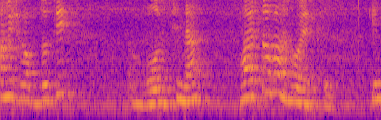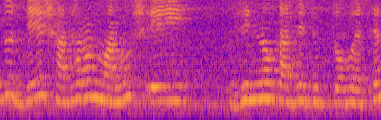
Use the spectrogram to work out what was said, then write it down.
আমি শব্দটি বলছি না হয়তো বা হয়েছে। কিন্তু যে সাধারণ মানুষ এই ঘৃণ্য কাজে যুক্ত হয়েছেন,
